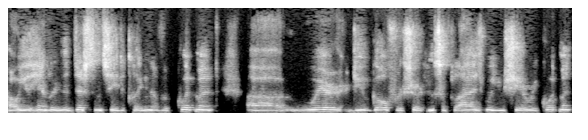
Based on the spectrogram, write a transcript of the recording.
how are you handling the distancing, the cleaning of equipment, uh, where do you go for certain supplies, will you share equipment?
